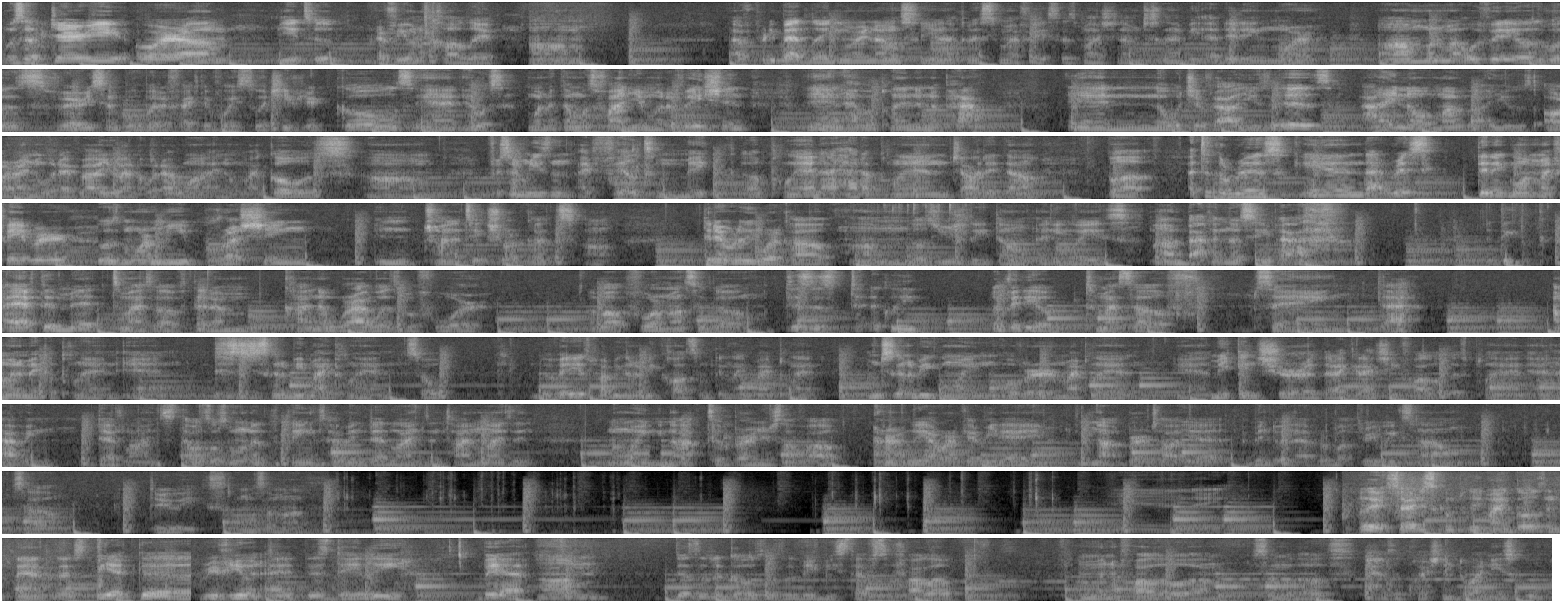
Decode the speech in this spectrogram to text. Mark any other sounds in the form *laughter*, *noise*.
What's up Jerry or um, YouTube, whatever you want to call it. Um, I have pretty bad lighting right now so you're not going to see my face as much and I'm just going to be editing more. Um, one of my old videos was very simple but effective ways to achieve your goals and it was one of them was find your motivation and have a plan and a path and know what your values is. I know what my values are, I know what I value, I know what I want, I know my goals. Um, for some reason I failed to make a plan. I had a plan jotted down but I took a risk and that risk didn't go in my favor. It was more me rushing and trying to take shortcuts. Uh, didn't really work out. Um, those usually don't anyways. I'm back on the same path. *laughs* I think I have to admit to myself that I'm kind of where I was before about four months ago. This is technically a video to myself saying that I'm gonna make a plan and this is just gonna be my plan. So the video is probably gonna be called something like my plan. I'm just gonna be going over my plan and making sure that I can actually follow this plan and having deadlines. That was also one of the things, having deadlines and timelines and knowing not to burn yourself out. Currently I work every day. I'm not burnt out yet. I've been doing that for about three weeks now. So, three weeks, almost a month. And okay, so I just complete my goals and plan for this. We have to review and edit this daily. But yeah, um, those are the goals, those are the baby steps to follow. I'm gonna follow um, some of those. I have a question, do I need school?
